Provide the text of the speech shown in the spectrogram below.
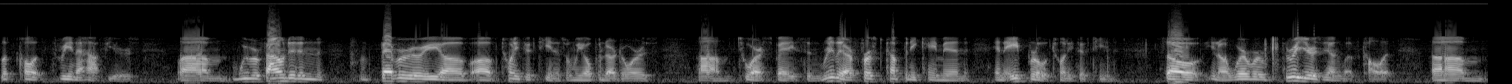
let's call it three and a half years. Um, we were founded in February of, of 2015 is when we opened our doors um, to our space, and really our first company came in in April of 2015. So, you know, we're, we're three years young, let's call it. Um,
